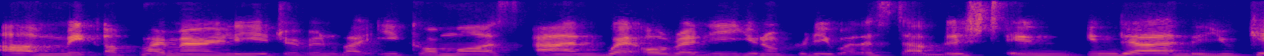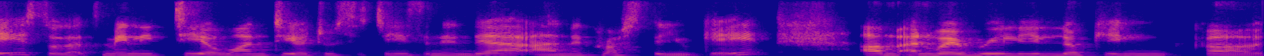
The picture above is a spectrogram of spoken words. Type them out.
um, are primarily driven by e-commerce, and we're already, you know, pretty well established in India and the UK. So that's mainly tier one, tier two cities in India and across the UK. Um, and we're really looking uh,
